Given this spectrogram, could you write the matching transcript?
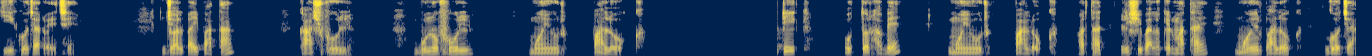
কি গোজা রয়েছে? জলপাই পাতা কাশফুল, বুনো ফুল, ময়ূর পালক। সঠিক উত্তর হবে ময়ূর পালক, অর্থাৎ ঋষি বালকের মাথায় ময়ূর পালক গোজা।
